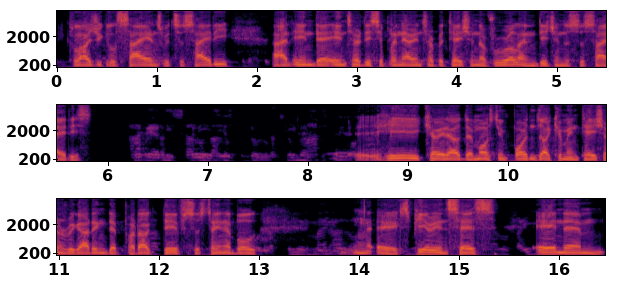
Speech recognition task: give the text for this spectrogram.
ecological science with society and in the interdisciplinary interpretation of rural and indigenous societies. He carried out the most important documentation regarding the productive, sustainable mm, experiences in um,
